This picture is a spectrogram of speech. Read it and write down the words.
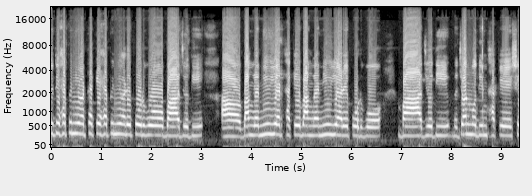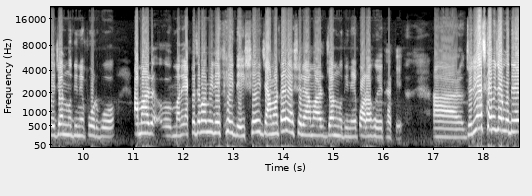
যদি হ্যাপি নিউ ইয়ার থাকে হ্যাপি নিউ ইয়ারে পরবো বা যদি বাংলা নিউ ইয়ার থাকে, বাংলা নিউ ইয়ারে পরবো বা যদি জন্মদিন থাকে, সে জন্মদিনে পরবো আমার মানে একটা জামা আমি রেখেই দেই, সেই জামাটাই আসলে আমার জন্মদিনে পরা হয়ে থাকে। আর যদি আজকে আমি জন্মদিনে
